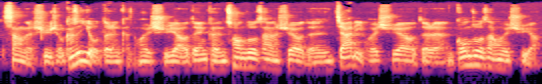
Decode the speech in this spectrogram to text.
上的需求。可是有的人可能会需要，有人可能创作上需要，有的人家里会需要，有的人工作上会需要。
